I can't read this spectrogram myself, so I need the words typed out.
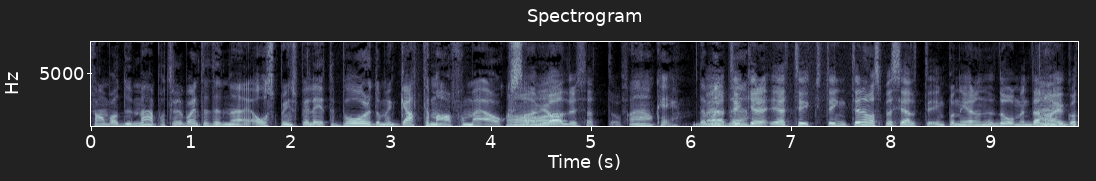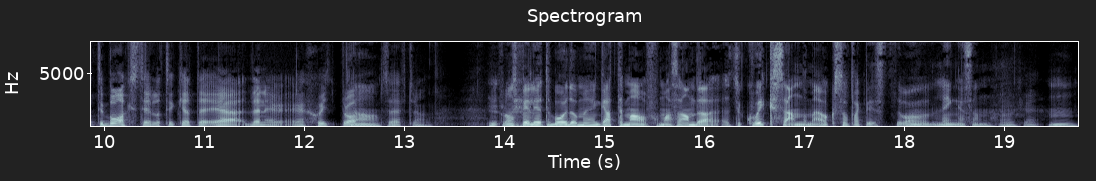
fan var du med på tror jag. Det var inte den när Offspring spelade i Göteborg, de är Gattemouth med också. ja, vi har aldrig sett Offspring. Ah, okej. Det Men jag, det- tycker, jag tyckte inte den var speciellt imponerande då, men den Nej. har jag gått tillbaks till och tycker att det är, den är, är skitbra Ja. så efterhand. För de spelade i Göteborg då med Gattemouth och massa andra. Tror Quicksand de är också faktiskt. Det var länge sedan. Okej. Mm.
